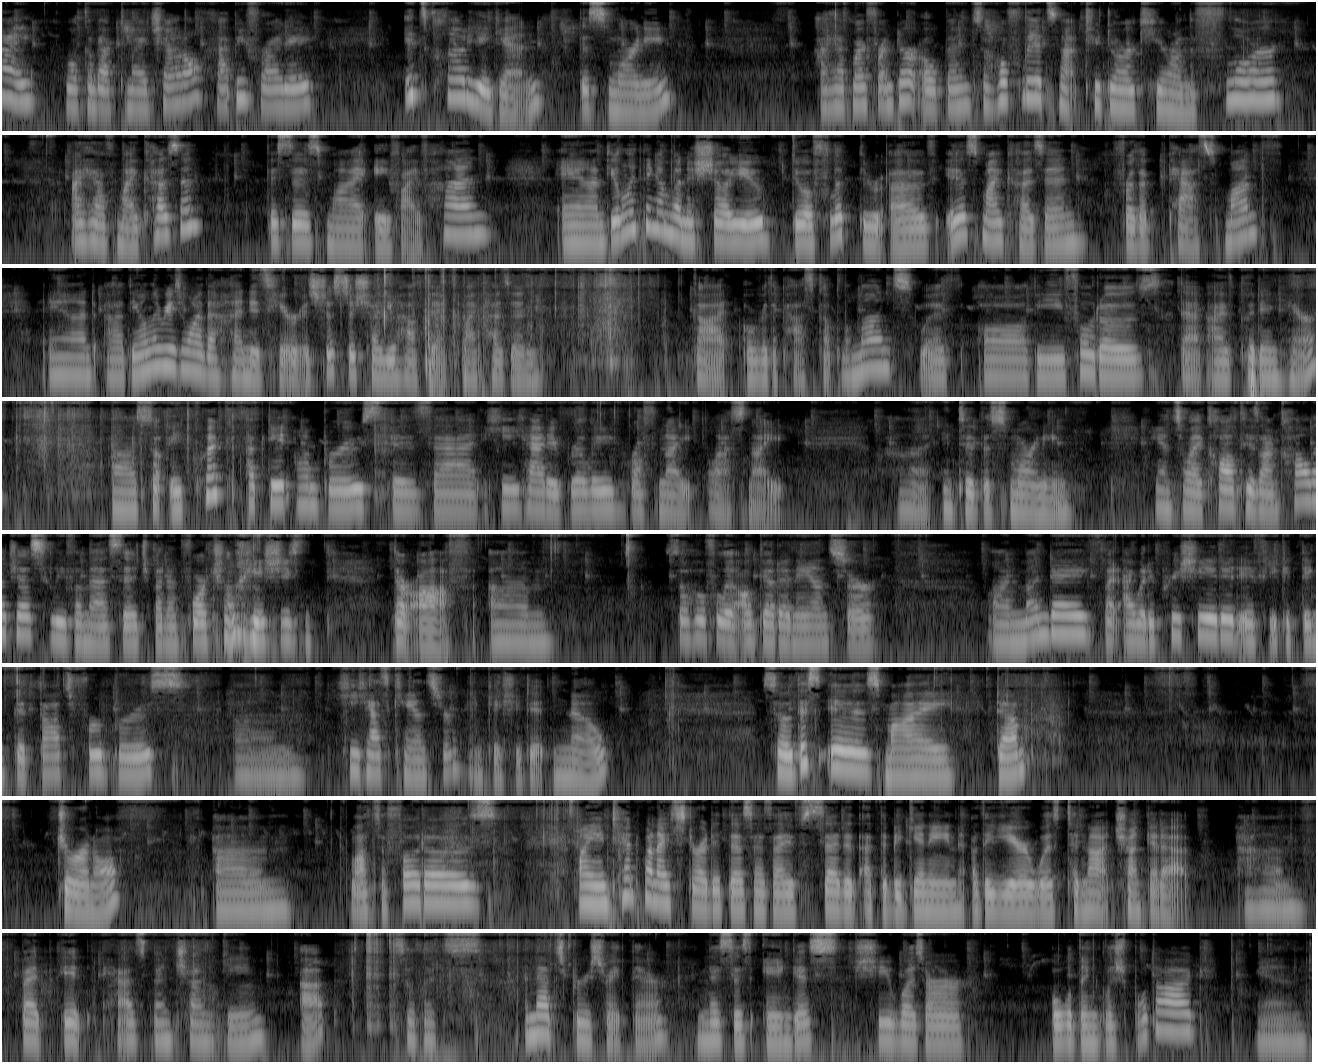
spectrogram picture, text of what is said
Hi, welcome back to my channel. Happy Friday. It's cloudy again this morning. I have my front door open, so hopefully it's not too dark here on the floor. I have my cousin. This is my A5 Hon. And the only thing I'm going to show you, do a flip through of, is my cousin for the past month. And uh, the only reason why the Hon is here is just to show you how thick my cousin got over the past couple of months with all the photos that I've put in here. Uh, so a quick update on Bruce is that he had a really rough night last night uh, into this morning. And so I called his oncologist to leave a message, but unfortunately she's they're off. Um, so hopefully I'll get an answer on Monday, but I would appreciate it if you could think good thoughts for Bruce. Um, he has cancer, in case you didn't know. So this is my dump journal. Um, lots of photos. My intent when I started this, as I've said at the beginning of the year, was to not chunk it up. Um, but it has been chunking up. So let's, and that's Bruce right there. And this is Angus. She was our old English Bulldog. And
